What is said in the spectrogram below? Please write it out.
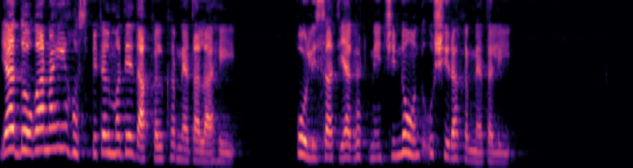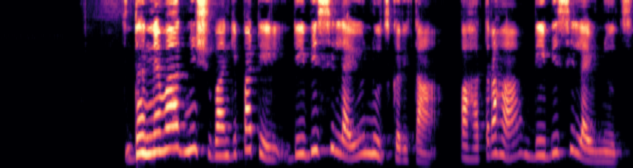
या दोघांनाही हॉस्पिटलमध्ये दाखल करण्यात आला आहे. पोलिसात या घटनेची नोंद उशिरा करण्यात आली. धन्यवाद मी Shubhangi Patil DBC live news करिता. पाहत रहा डीबीसी लाईव्ह न्यूज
